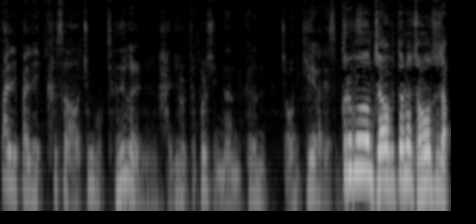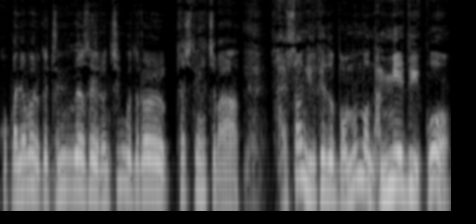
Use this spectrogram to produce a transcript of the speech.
빨리빨리 커서 중국 전역을 음. 한류를 덮을 수 있는 그런 좋은 기회가 됐습니다. 그러면 제가 볼 때는 정원수 작곡가님은 이렇게 중국에서 이런 친구들을 캐스팅했지만 네. 사실상 이렇게도 보면 뭐 남미에도 있고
